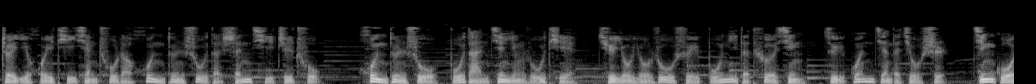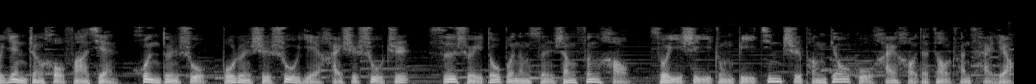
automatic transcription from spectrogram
这一回体现出了混沌术的神奇之处。混沌术不但坚硬如铁，却又有入水不腻的特性。最关键的就是，经过验证后发现，混沌树不论是树叶还是树枝，死水都不能损伤分毫，所以是一种比金翅鹏雕骨还好的造船材料。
